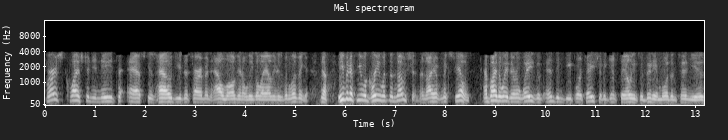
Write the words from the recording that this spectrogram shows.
first question you need to ask is how do you determine how long an illegal alien has been living here? Now, even if you agree with the notion, and I have mixed feelings, and by the way, there are ways of ending deportation against aliens who've been here more than 10 years,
